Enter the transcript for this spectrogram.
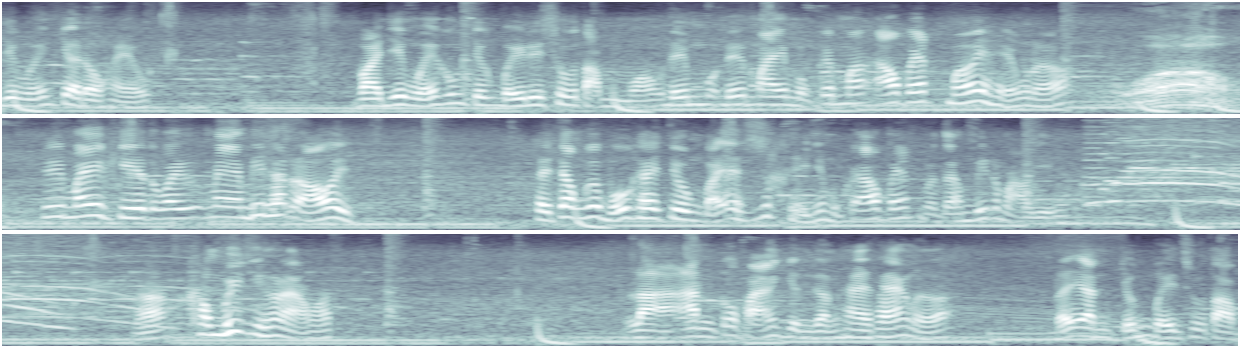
Duy Nguyễn chơi đồ hiệu. Và Duy Nguyễn cũng chuẩn bị đi sưu tầm một đi đi may một cái áo vest mới hiệu nữa. Wow. chứ mấy cái kia tụi bay mấy em biết hết rồi. Thì trong cái buổi khai trương 7 sẽ xuất hiện với một cái áo vest mà tôi không biết nó màu gì hết đó. Không biết như thế nào hết. Là anh có khoảng chừng gần 2 tháng nữa, để anh chuẩn bị sưu tầm.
